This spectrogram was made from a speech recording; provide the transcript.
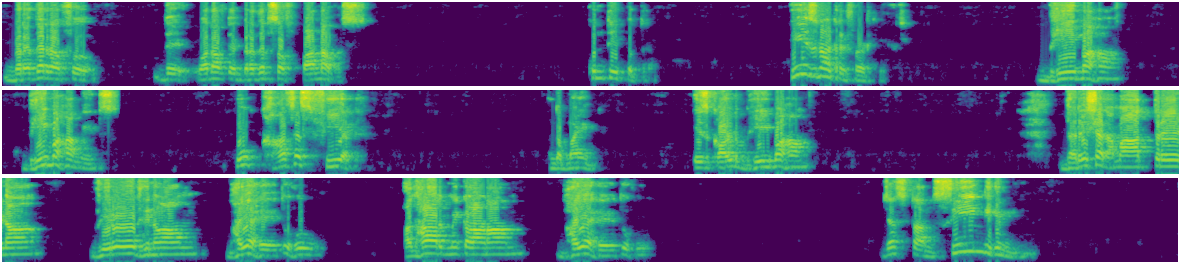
brother of the one of the brothers of Pandavas, Kunti Putra. He is not referred here. Bhimaha. Bhimaha means who causes fear in the mind is called Bhimaha. दर्शन मेण विरोधिनां भय हेतु अधार्मिकाणां भय हेतु just um seeing him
